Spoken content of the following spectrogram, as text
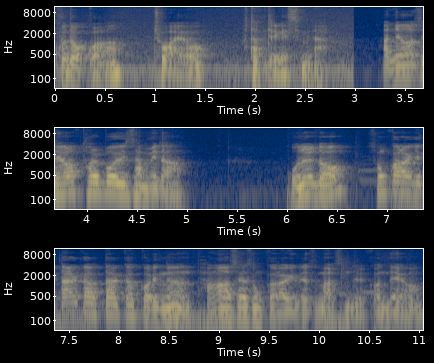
구독과 좋아요 부탁드리겠습니다. 안녕하세요 털보이사입니다. 오늘도 손가락이 딸깍딸깍 거리는 방아쇠 손가락에 대해서 말씀드릴 건데요.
